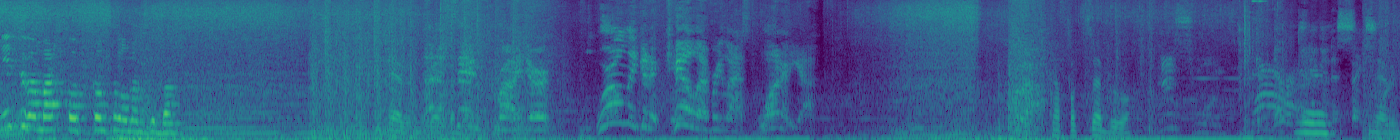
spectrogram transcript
Nic chyba masz pod kontrolą chyba. Nie wiem, nie wiem. Only gonna kill every last one of ya! KPC było. Nie. Nie wiem.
